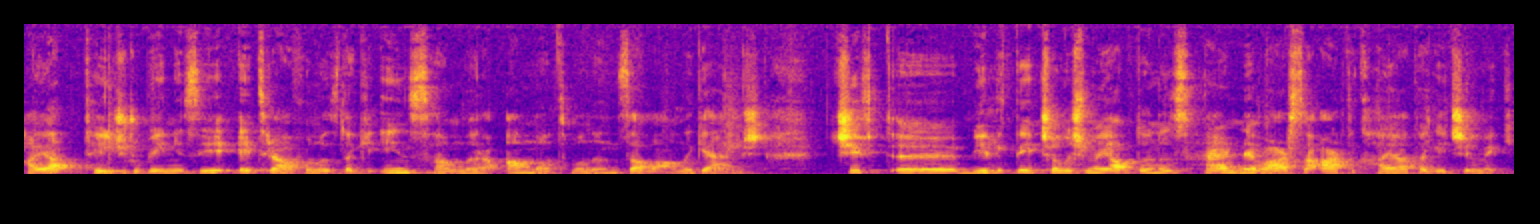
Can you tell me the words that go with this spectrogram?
hayat tecrübenizi etrafınızdaki insanlara anlatmanın zamanı gelmiş. Çift e, birlikte çalışma yaptığınız her ne varsa artık hayata geçirmek.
